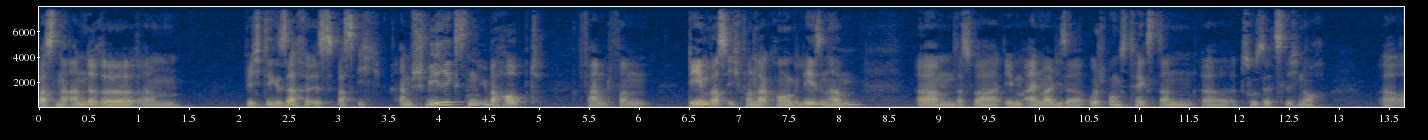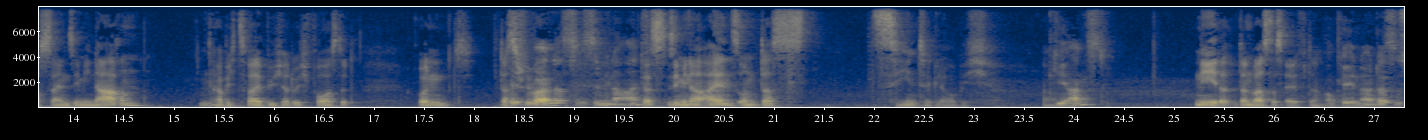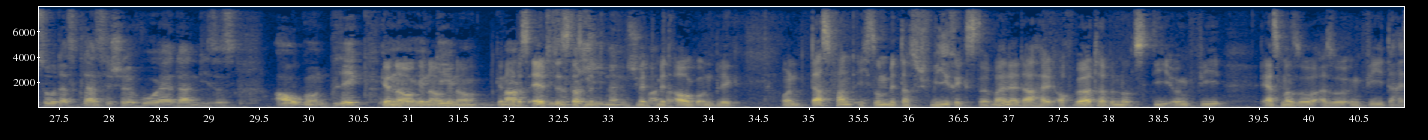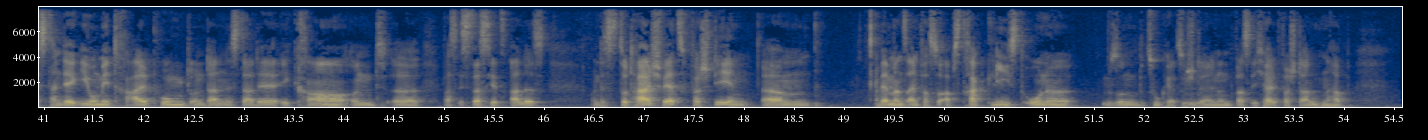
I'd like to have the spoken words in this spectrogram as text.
was eine andere ähm, wichtige Sache ist, was ich am schwierigsten überhaupt fand von dem, was ich von Lacan gelesen habe. Mhm. Ähm, das war eben einmal dieser Ursprungstext, dann äh, zusätzlich noch äh, aus seinen Seminaren mhm. habe ich zwei Bücher durchforstet. Und das, Welche waren das? das? Seminar 1? Das Seminar 1 und das zehnte, glaube ich. Die Angst? Nee, da, dann war es das elfte. Okay, ne? das ist so das Klassische, wo er dann dieses Auge und Blick. Genau, äh, genau, genau. Genau, das elfte ist das mit, mit, mit Auge und Blick. Und das fand ich somit das Schwierigste, weil mhm. er da halt auch Wörter benutzt, die irgendwie erstmal so, also irgendwie, da ist dann der Geometralpunkt und dann ist da der Ekran mhm. und äh, was ist das jetzt alles? Und das ist total schwer zu verstehen, ähm, wenn man es einfach so abstrakt liest, ohne so einen Bezug herzustellen. Mhm. Und was ich halt verstanden habe,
